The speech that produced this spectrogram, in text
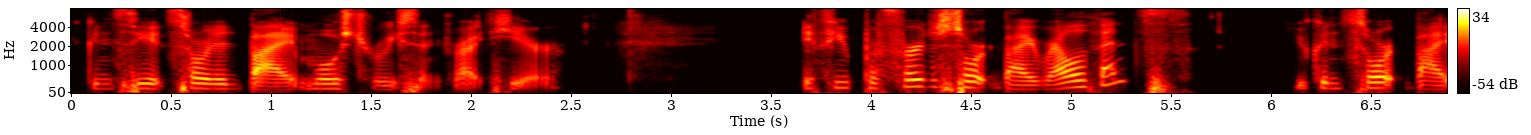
You can see it's sorted by most recent right here. If you prefer to sort by relevance, you can sort by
